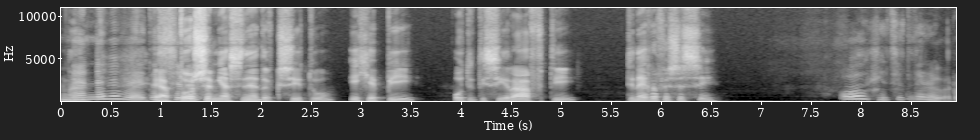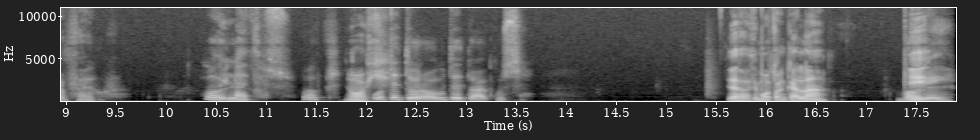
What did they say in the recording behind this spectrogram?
Ναι. Ναι, ναι, βέβαια. ήταν Ε, αυτός σειρά- σε μια συνέντευξή του είχε πει ότι τη σειρά αυτή την έγραφες εσύ. Όχι, δεν την έγραφα εγώ. Όχι, λάθος. Όχι. Όχι. Ούτε το, ούτε το άκουσα. Δεν θα θυμόταν καλά. Μπορεί.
